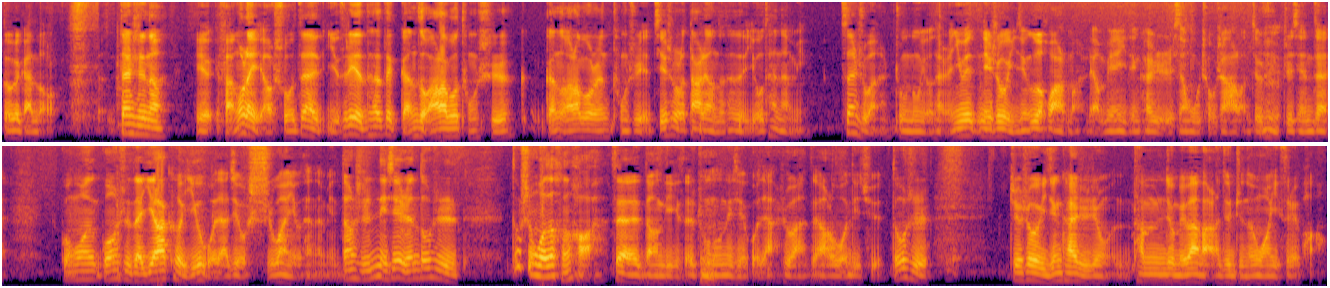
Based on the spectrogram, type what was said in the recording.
都被赶走了。但是呢，也反过来也要说，在以色列他在赶走阿拉伯同时，赶走阿拉伯人同时，也接受了大量的他的犹太难民，三十万中东犹太人，因为那时候已经恶化了嘛，两边已经开始相互仇杀了。就是之前在光光光是在伊拉克一个国家就有十万犹太难民，当时那些人都是都生活的很好啊，在当地，在中东那些国家、是吧，在阿拉伯地区都是，这时候已经开始这种，他们就没办法了，就只能往以色列跑。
